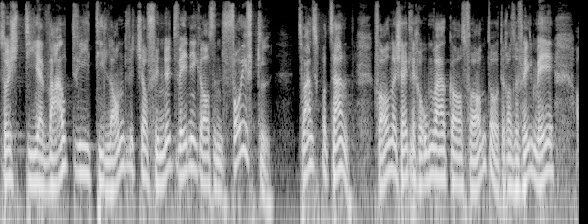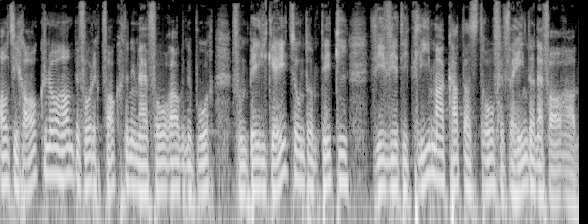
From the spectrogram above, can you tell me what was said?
So ist die weltweite Landwirtschaft für nicht weniger als ein Fünftel 20 Prozent von allen schädlichen Umweltgas verantwortlich. Also viel mehr, als ich angenommen habe, bevor ich die Fakten im hervorragenden Buch von Bill Gates unter dem Titel Wie wir die Klimakatastrophe verhindern erfahren haben.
